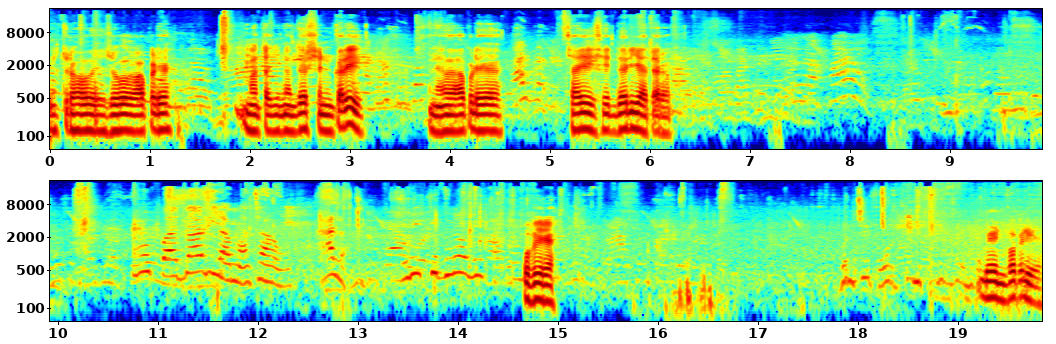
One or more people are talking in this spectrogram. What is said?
મિત્રો, હવે જો આપણે માતાજીના દર્શન કરી અને હવે આપણે જઈએ છીએ દરિયા તરફ. ઊભી રહે. બેન, પકડીએ.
